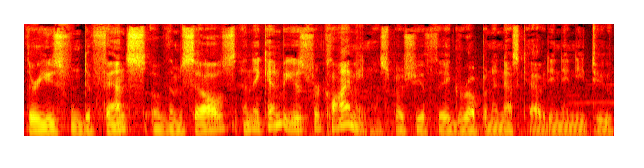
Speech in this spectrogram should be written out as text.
They're used for defense of themselves, and they can be used for climbing, especially if they grew up in a nest cavity and they need to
